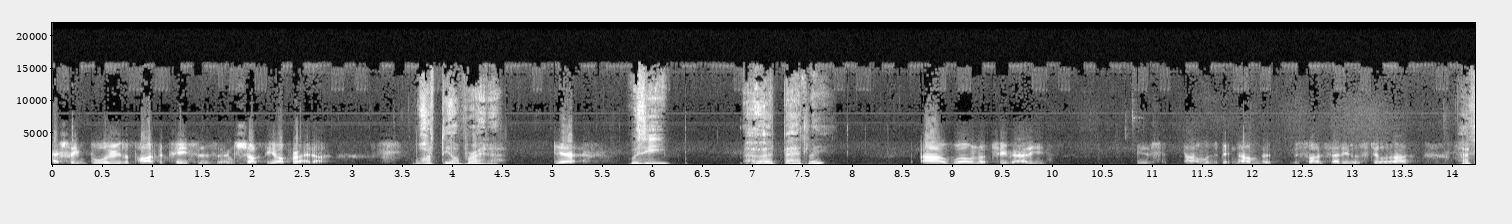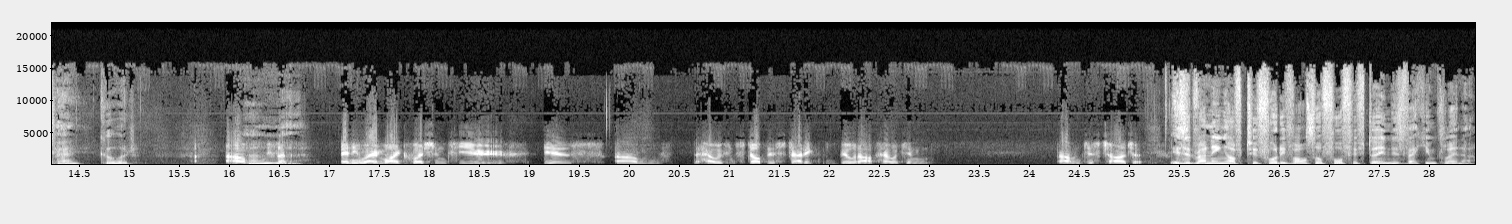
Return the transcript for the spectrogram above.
actually blew the pipe to pieces and shocked the operator. What, the operator? Yeah. Was he hurt badly? Uh, well, not too bad. He, his arm was a bit numb, but besides that, he was still alright. Okay, good. Um, Ah. so anyway, my question to you is um, how we can stop this static build-up, how we can um, discharge it Is it running off 240 volts or 415, this vacuum cleaner?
